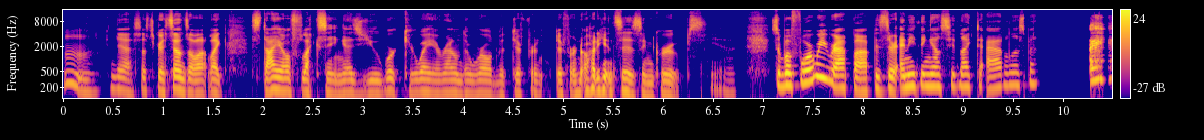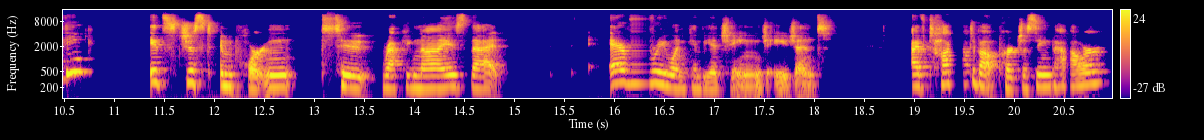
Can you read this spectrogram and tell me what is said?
Hmm. Yes, that's great. Sounds a lot like style flexing as you work your way around the world with different different audiences and groups. Yeah. So before we wrap up, is there anything else you'd like to add, Elizabeth? I think it's just important to recognize that everyone can be a change agent. I've talked about purchasing power,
